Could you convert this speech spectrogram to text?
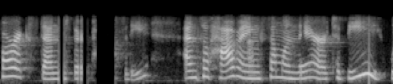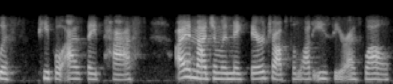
far extend their capacity. And so having someone there to be with people as they pass, I imagine would make their jobs a lot easier as well.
